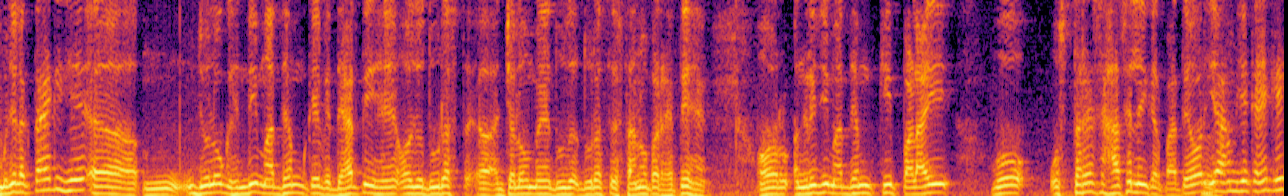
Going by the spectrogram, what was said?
मुझे लगता है कि ये जो लोग हिंदी माध्यम के विद्यार्थी हैं और जो दूरस्थ अंचलों में दूरस्थ स्थानों पर रहते हैं और अंग्रेज़ी माध्यम की पढ़ाई वो उस तरह से हासिल नहीं कर पाते और या हम ये कहें कि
